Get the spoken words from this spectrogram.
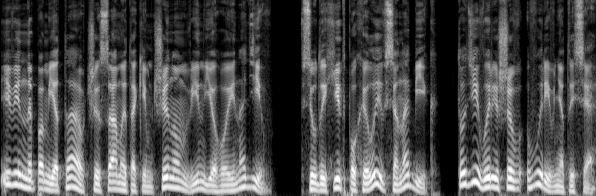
і він не пам'ятав, чи саме таким чином він його і надів. Всюди хід похилився на бік, тоді вирішив вирівнятися.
